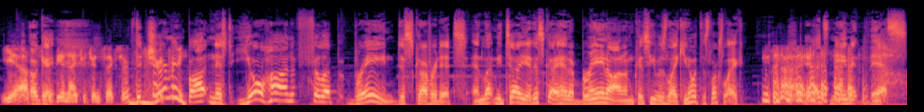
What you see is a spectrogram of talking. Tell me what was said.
Yes, Okay. be a nitrogen fixer. The German botanist Johann Philipp Breyne discovered it, and let me tell you, this guy had a brain on him because he was like, you know what this looks like? Let's name it this.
